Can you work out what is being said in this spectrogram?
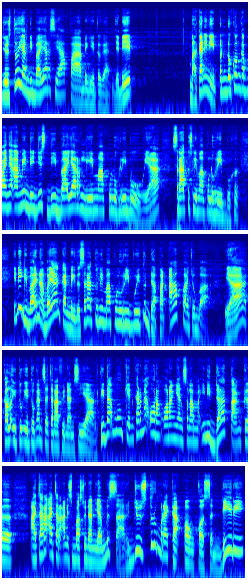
Justru yang dibayar siapa begitu kan. Jadi bahkan ini pendukung kampanye Amin di JIS dibayar 50 ribu ya. 150 ribu. Ini gimana bayangkan begitu 150 ribu itu dapat apa coba ya kalau itu kan secara finansial. Tidak mungkin karena orang-orang yang selama ini datang ke acara-acara Anies Baswedan yang besar justru mereka ongkos sendiri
